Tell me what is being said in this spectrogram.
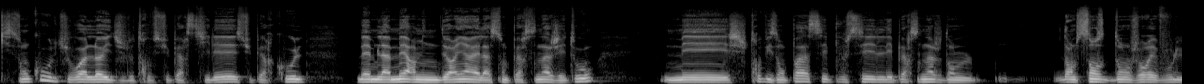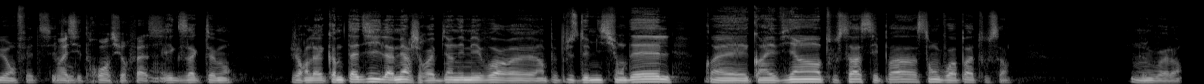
qui sont cool, tu vois. Lloyd, je le trouve super stylé, super cool. Même la mère, mine de rien, elle a son personnage et tout. Mais je trouve qu'ils n'ont pas assez poussé les personnages dans le, dans le sens dont j'aurais voulu, en fait. c'est Ouais, c'est trop en surface. Exactement. Genre, là, comme tu as dit, la mère, j'aurais bien aimé voir euh, un peu plus de mission d'elle. Quand elle, quand elle vient, tout ça, c'est pas, ça, on voit pas tout ça. Donc voilà.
